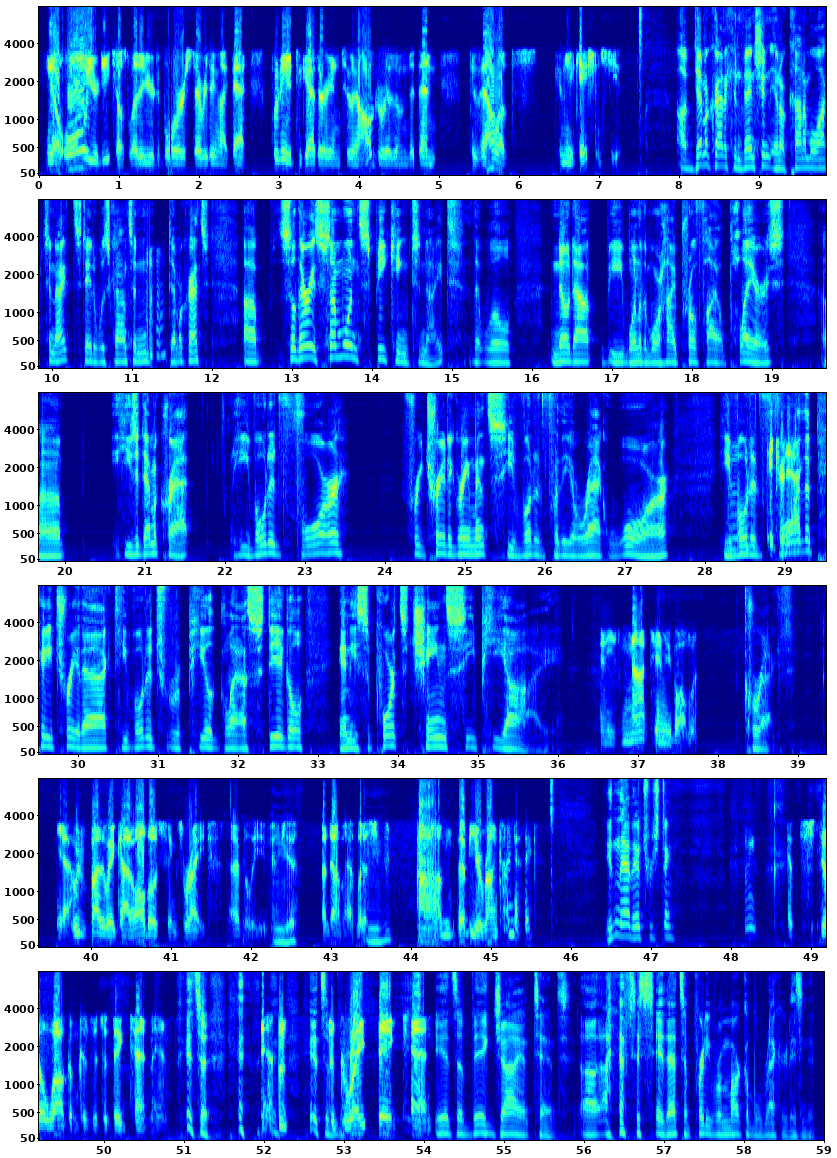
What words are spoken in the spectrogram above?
you know all your details, whether you're divorced, everything like that, putting it together into an algorithm that then develops communications to you. A Democratic convention in Oconomowoc tonight, state of Wisconsin Mm-hmm. Democrats. Uh, so there is someone speaking tonight that will no doubt be one of the more high profile players. Uh, he's a Democrat. He voted for free trade agreements. He voted for the Iraq war. He voted Mm-hmm. Patriot for Act. the Patriot Act. He voted to repeal Glass-Steagall. And he supports chain CPI. And he's not Tammy Baldwin. Correct. Yeah, who, by the way, got all those things right, I believe, if you Mm-hmm. down that list. Um, that'd be your Ron Kind, I think. Isn't that interesting? It's still welcome because it's a big tent, man. It's a, it's It's a a, great big tent. it's a big giant tent. Uh, I have to say that's a pretty remarkable record, isn't it?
